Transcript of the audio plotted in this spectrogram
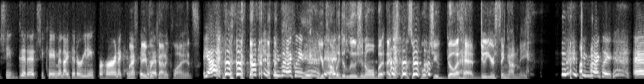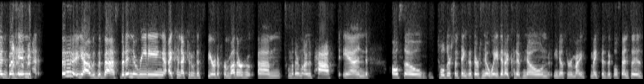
she did it. She came and I did a reading for her and I connected. My favorite with, kind of clients. Yeah, exactly. Hey, you're probably delusional, but I just want to support you. Go ahead, do your thing on me. exactly. And but in uh, yeah, it was the best. But in the reading, I connected with the spirit of her mother, um, mother-in-law who passed, and also told her some things that there's no way that I could have known, you know, through my my physical senses.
